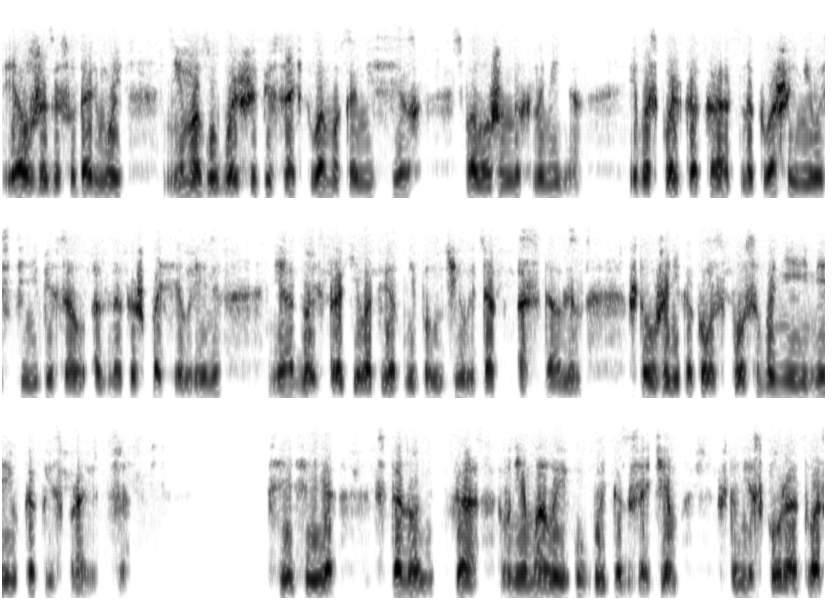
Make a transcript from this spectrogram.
«Я уже, государь мой, не могу больше писать к вам о комиссиях, положенных на меня, ибо сколько кратно к вашей милости не писал, однако ж по все время ни одной строки в ответ не получил и так оставлен, что уже никакого способа не имею, как исправиться. Все сие становится в немалый убыток за тем, что не скоро от вас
